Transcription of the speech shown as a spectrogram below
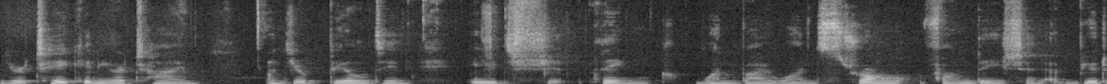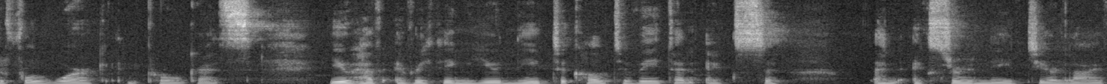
you're taking your time and you're building each thing one by one strong foundation a beautiful work in progress you have everything you need to cultivate an ex and externate your life.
